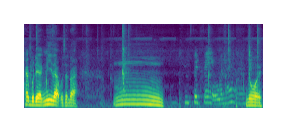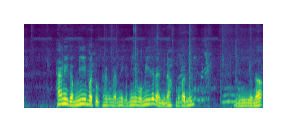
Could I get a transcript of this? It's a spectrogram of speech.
ไข่มูแดงมีแล้วว่าซั่นว่า อืมเป็นเป่งมันแล้วหน่อยทางนี้ก็มีบ่ตุกทางแบบนี้ก็มีบ่มีได้แบบนี้เนาะบ่ค่อยมีมีอยู่เนาะ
